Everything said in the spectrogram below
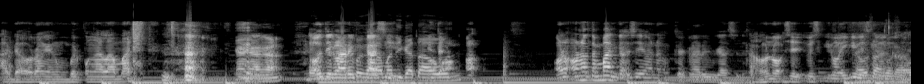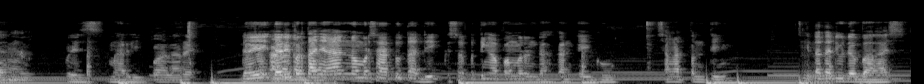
ada orang yang berpengalaman Enggak enggak enggak. Oh, diklarifikasi. Pengalaman tiga tahun. Ono ono tempat enggak sih ono kayak klarifikasi? Gak ono sih wis iki lagi Nggak wis nggak nggak wis mari Wah, lare. dari dari pertanyaan nomor satu tadi sepenting apa merendahkan ego sangat penting kita tadi udah bahas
